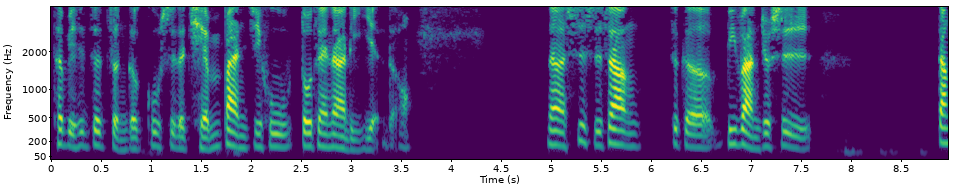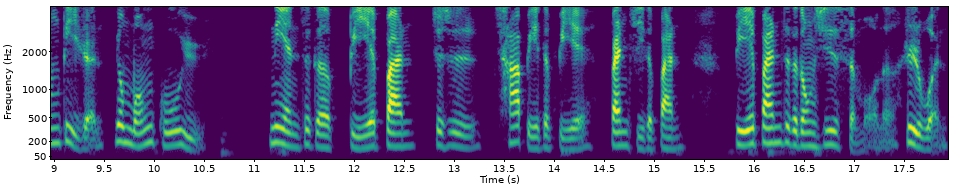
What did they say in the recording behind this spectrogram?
特别是这整个故事的前半，几乎都在那里演的哦。那事实上，这个 Vivan 就是当地人用蒙古语念这个别班，就是差别的别，班级的班。别班这个东西是什么呢？日文，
